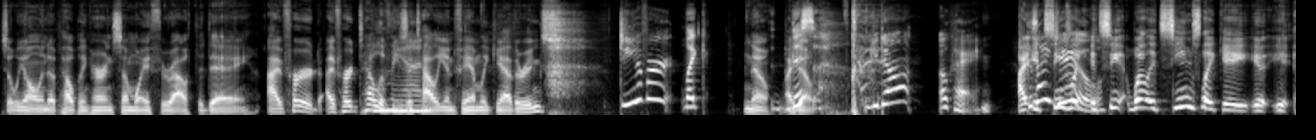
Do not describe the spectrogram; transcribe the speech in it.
so we all end up helping her in some way throughout the day. I've heard I've heard tell of these. Italian family gatherings. Do you ever like No, I this? don't. You don't? Okay. I, it I seems do. like it se- well, it seems like a it, it,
